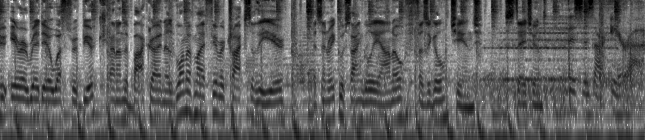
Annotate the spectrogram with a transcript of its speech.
tuned into Era Radio with Rebüke, and in the background is one of my favourite tracks of the year. It's Enrico Sangiuliano, Physical Change. Stay tuned. This is our era.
